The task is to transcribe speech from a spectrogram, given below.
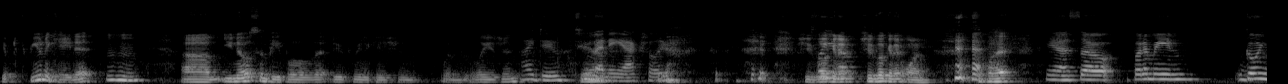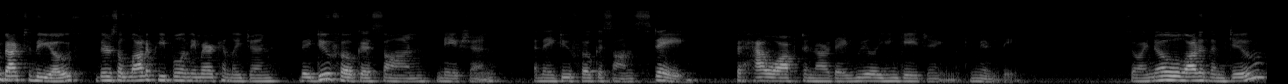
You have to communicate it. Mm-hmm. Um, you know some people that do communications with the Legion. I do. Too Yeah. many, actually. she's Well, you looking know- at she's looking at one. But yeah, so, but I mean, going back to the oath, there's a lot of people in the American Legion. They do focus on nation and they do focus on state, but how often are they really engaging the community? So I know a lot of them do,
